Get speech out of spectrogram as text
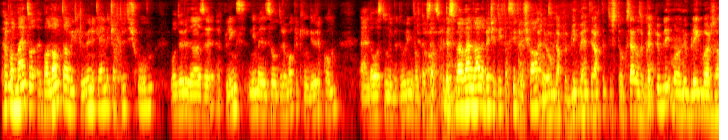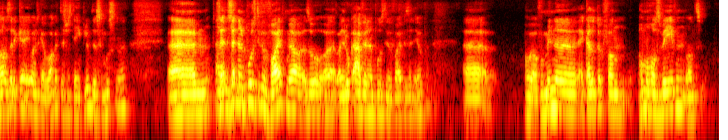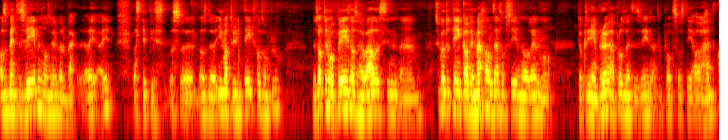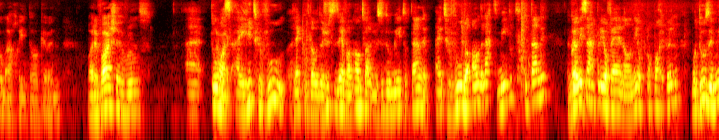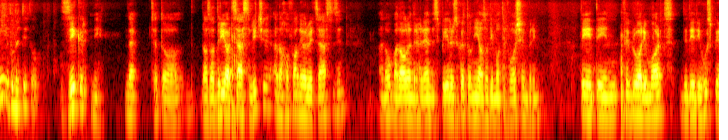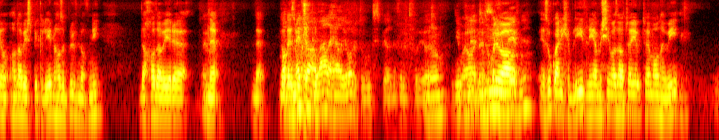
Het moment dat Balanta werd gewoon een klein beetje achteruit geschoven, waardoor dat ze op links niet meer zo gemakkelijk ging doorkomen. En dat was toen de bedoeling van het Ja, opzet. en dus ook- we waren wel een beetje defensiever en geschakeld. ook dat publiek begint erachter te stoken. Dat is een Ja. kutpubliek, maar nu blijkbaar zullen ze er kijken, want ze wakker, het is was tegen club, dus ze moesten. hè. Ehm, ze, ze zitten in een positieve vibe, maar ja, zo, uh, wat er ook even in een positieve vibe zit niet op. Eh, oh ja, voor mij, eh, ik had het ook van, homo gaan zweven, want als het begint te zweven, gaan ze weer naar de. Allee, allee, dat is typisch. Dat is, eh, dat is de immaturiteit van zo'n ploeg. Dus dat er maar opeens dat ze geweldig zijn. ehm, ze kon tot tegen KV Mechelen 6 of 7-0 winnen, maar toen kreeg je een brug en plots wint ze zweven en toen plots was die ah, Gent komt en geen toch winnen. Maar revanchegevoelens, Eh, Thomas, Ja, hij heeft het gevoel, gelijk of dat we de juiste zeiden van Antwerpen, ze doen mee tot einde. Hij heeft het gevoel dat Anderlecht meedoet tot einde. Ik Nee. wil niet zeggen play-off 1 al, nee, op, op 8 punten. Maar doen ze mee voor de titel? Zeker niet. Nee. Het zit al, dat is al drie jaar het zesde liedje en dat gaat van jaar weer het zesde zijn. En ook met al hun geleide spelers, je kunt toch niet als die motivatie brengen. Tegen, tegen februari, maart, die die, die goed spelen, gaan dan weer speculeren, gaan ze blijven of niet. Dat gaat dan weer... eh, Ja. Nee. Nee. Maar Dat is ook met geen ploeg. wel een heel jaar toe goed gespeeld voor het vorige jaar. ja, Die ook ja, is ook wel niet gebleven. hè. is ook wel niet gebleven. Nee. En misschien was dat twee, twee maanden geweten.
